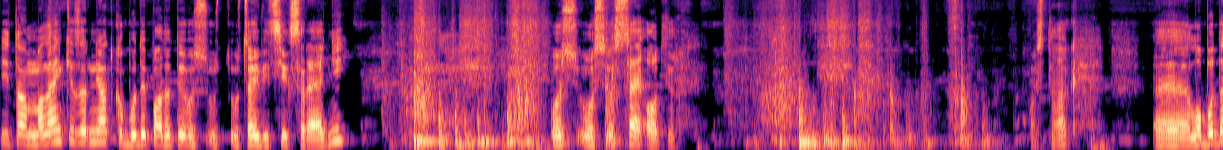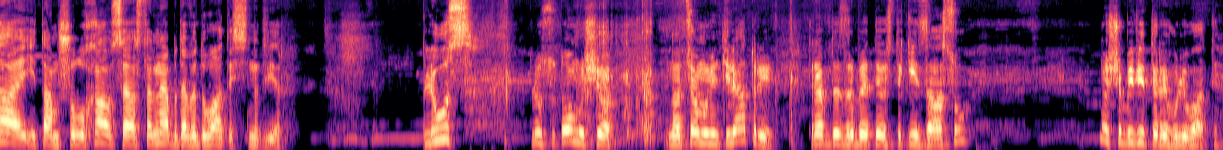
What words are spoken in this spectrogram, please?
і там маленьке зернятко буде падати ось у цей відсік середній. Ось, ось, ось цей отвір. Ось так. Е, лобода і там шелуха, все остальне буде видуватись на двір. Плюс, плюс у тому, що на цьому вентиляторі треба буде зробити ось такий засув, ну, щоб вітер регулювати.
